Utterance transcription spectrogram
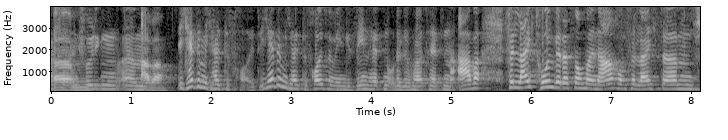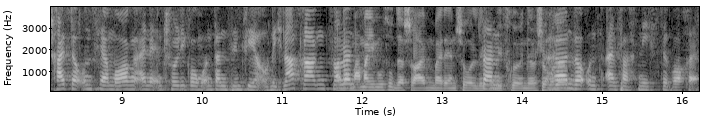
schon Ähm, entschuldigen. Ähm, aber- ich hätte mich halt gefreut. Ich hätte mich halt gefreut, wenn wir ihn gesehen hätten oder gehört hätten. Aber vielleicht holen wir das nochmal nach und vielleicht ähm, schreibt er uns ja morgen eine Entschuldigung und dann sind wir ja auch nicht nachtragend, Aber sondern Mama, ich muss unterschreiben bei der Entschuldigung, dann wie früher in der Schule. hören wir uns einfach nächste Woche.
